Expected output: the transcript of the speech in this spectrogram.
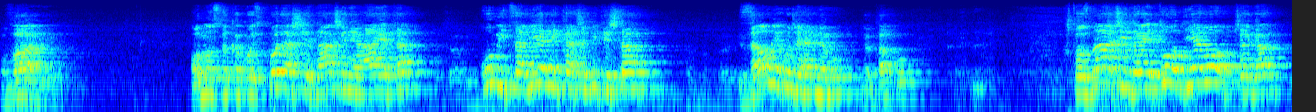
ovaj, odnosno kako je spoljašnje značenje ajeta, ubica vjernika će biti šta? Za uvijek u džehennemu, je tako? Što znači da je to djelo čega?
